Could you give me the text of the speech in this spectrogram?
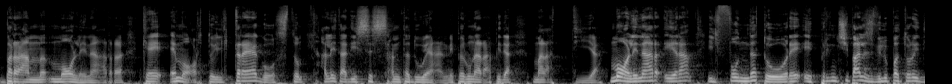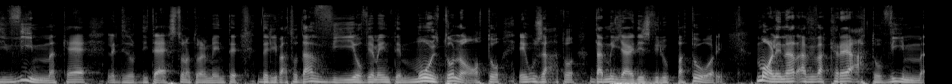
Bram Molenar, che è morto il 3 agosto all'età di 62 anni per una rapida malattia. Molenar era il fondatore e principale sviluppatore di Vim, che è l'editor editor di testo naturalmente derivato da V, ovviamente molto noto e usato da migliaia di sviluppatori. Molinar aveva creato Vim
